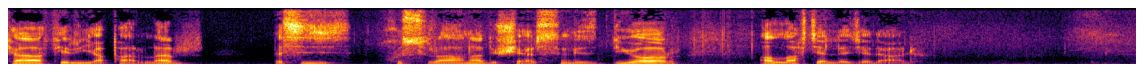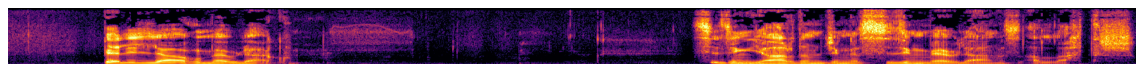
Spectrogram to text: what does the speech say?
kafir yaparlar ve siz husrana düşersiniz diyor Allah Celle Celaluhu. Belillahu Mevlakum. Sizin yardımcınız, sizin Mevlanız Allah'tır.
